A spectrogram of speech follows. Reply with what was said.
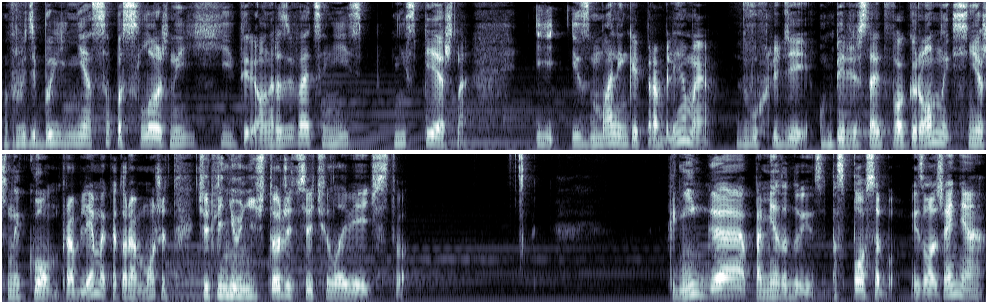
вроде бы не особо сложный и хитрый, он развивается неспешно. И из маленькой проблемы двух людей он перерастает в огромный снежный ком, проблемы, которая может чуть ли не уничтожить все человечество. Книга по методу, по способу изложения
